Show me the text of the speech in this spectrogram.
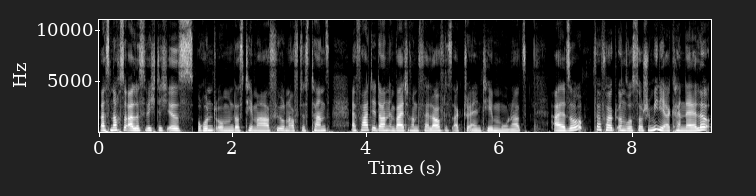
Was noch so alles wichtig ist rund um das Thema Führen auf Distanz, erfahrt ihr dann im weiteren Verlauf des aktuellen Themenmonats. Also verfolgt unsere Social-Media-Kanäle,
